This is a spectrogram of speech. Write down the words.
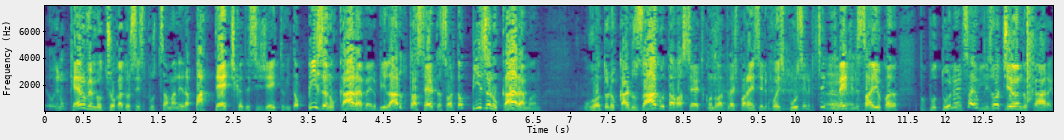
Eu não quero ver meu jogador ser expulso dessa maneira patética desse jeito. Então pisa no cara, velho. Bilardo tá certo essa hora. Então pisa no cara, mano. O Antônio Carlos Zago tava certo quando o Atlético Paranaense ele foi expulso. Ele simplesmente É. ele saiu pra, pro túnel e ele saiu pisoteando o cara.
